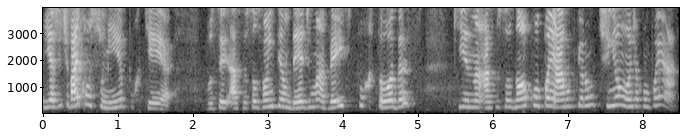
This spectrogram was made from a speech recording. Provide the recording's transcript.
e a gente vai consumir porque você, as pessoas vão entender de uma vez por todas que as pessoas não acompanhavam porque não tinham onde acompanhar.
